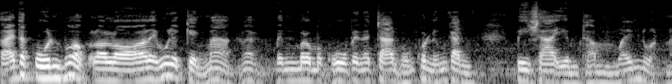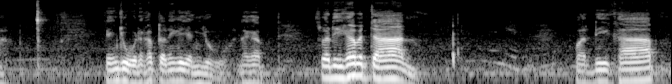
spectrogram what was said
สายตระกูลพวกหล่อๆอะไรพวกนี้เก่งมากนะเป็นบรมครูเป็นอาจารย์ผมคนหนึ่งเหมือนกัน ปีชาเอี่ยมธรรมไว้หนวดนะยังอยู่นะครับ ตอนนี้ก็ยังอยู่นะครับ สวัสดีครับอาจารย์สวัสดีครับ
